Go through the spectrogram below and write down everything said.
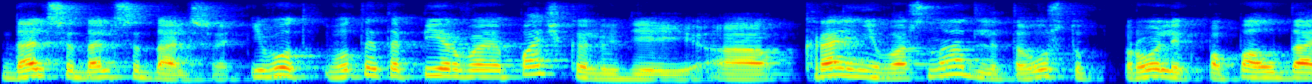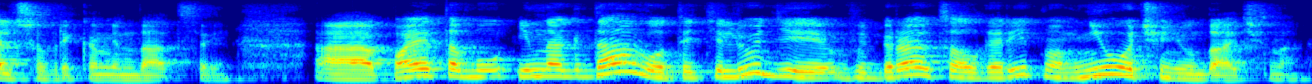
дальше, дальше, дальше. И вот, вот эта первая пачка людей а, крайне важна для того, чтобы ролик попал дальше в рекомендации. А, поэтому иногда вот эти люди выбираются алгоритмом не очень удачно.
